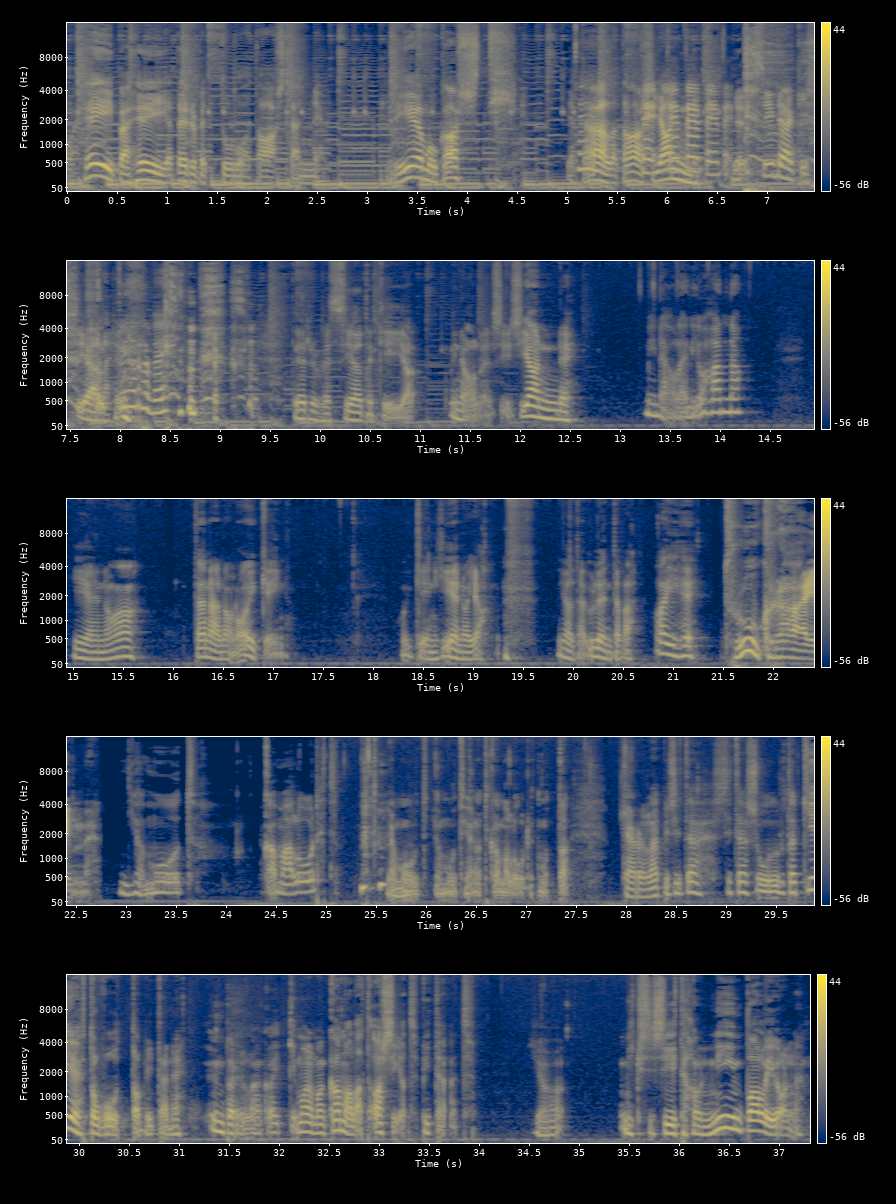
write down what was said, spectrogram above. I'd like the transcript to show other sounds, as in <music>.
No heipä hei ja tervetuloa taas tänne Riemukastiin. Ja täällä taas te- te- Janne. te- te- te. Ja sinäkin siellä. <laughs> Terve! <laughs> Terve sieltäkin ja minä olen siis Janne. Minä olen Johanna. Hienoa. Tänään on oikein, oikein hieno ja <laughs> mieltä ylentävä aihe. True crime. Ja muut kamaluudet. ja muut, ja muut hienot kamaluudet, mutta käydä läpi sitä, sitä suurta kiehtovuutta, mitä ne ympärillään kaikki maailman kamalat asiat pitävät. Ja miksi siitä on niin paljon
